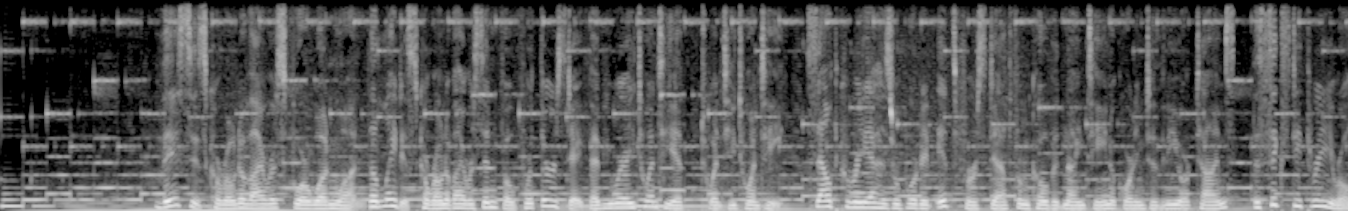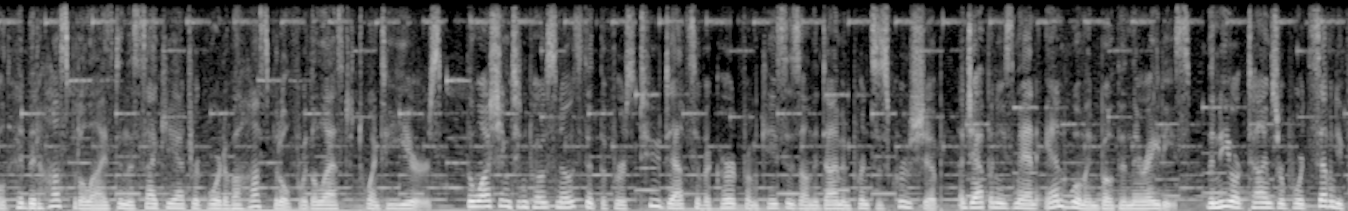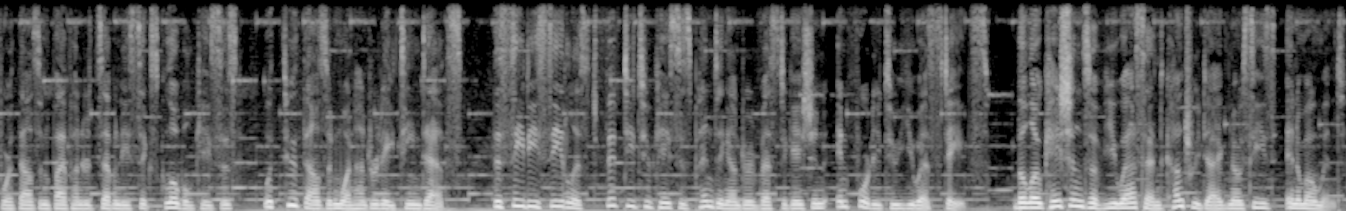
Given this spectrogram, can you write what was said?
Thank you. This is Coronavirus 411, the latest coronavirus info for Thursday, February 20th, 2020. South Korea has reported its first death from COVID 19, according to the New York Times. The 63 year old had been hospitalized in the psychiatric ward of a hospital for the last 20 years. The Washington Post notes that the first two deaths have occurred from cases on the Diamond Princess cruise ship, a Japanese man and woman, both in their 80s. The New York Times reports 74,576 global cases with 2,118 deaths. The CDC lists 52 cases pending under investigation in 42 U.S. states. The locations of U.S. and country diagnoses in a moment.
